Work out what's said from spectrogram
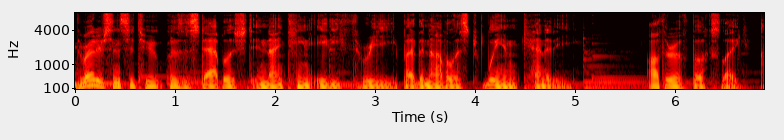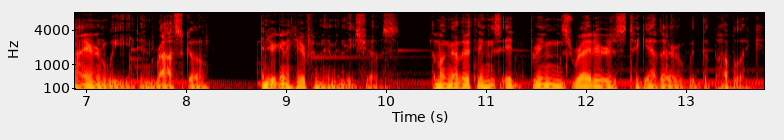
The Writers Institute was established in 1983 by the novelist William Kennedy, author of books like Ironweed and Roscoe, and you're going to hear from him in these shows. Among other things, it brings writers together with the public.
